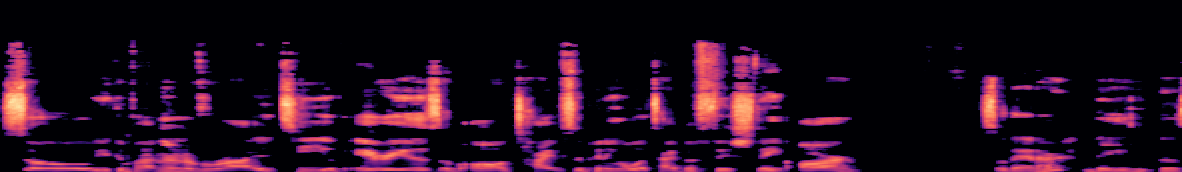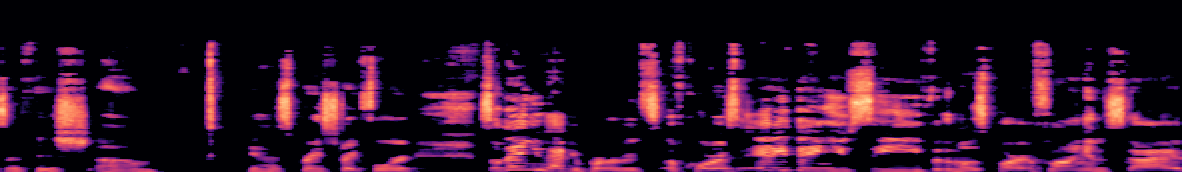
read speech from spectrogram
So you can find them in a variety of areas of all types, depending on what type of fish they are. So that are they those are fish. Um, yeah, it's pretty straightforward. So then you have your birds. Of course, anything you see for the most part flying in the sky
